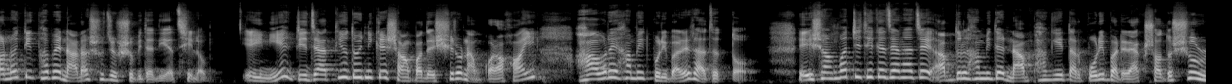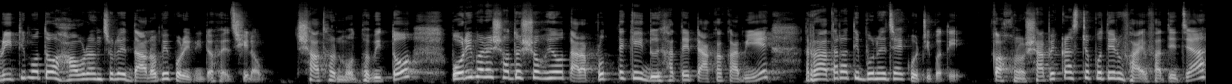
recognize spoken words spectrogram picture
অনৈতিকভাবে নানা সুযোগ সুবিধা দিয়েছিল। এই নিয়ে একটি জাতীয় দৈনিকের সংবাদের শিরোনাম করা হয়, হাওরে হামিদ পরিবারের রাজত্ব। এই সংবাদটি থেকে জানা যায়, আব্দুল হামিদের নাম ভাঙিয়ে তার পরিবারের এক সদস্য রীতিমতো হাওড় অঞ্চলের দানবে পরিণত হয়েছিল। সাধারণ মধ্যবিত্ত পরিবারের সদস্য হয়েও তারা প্রত্যেকেই দুই হাতে টাকা কামিয়ে রাতারাতি বনে যায় কোটিপতি। কখনো সাবেক রাষ্ট্রপতির ভাই ভাতিজা,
